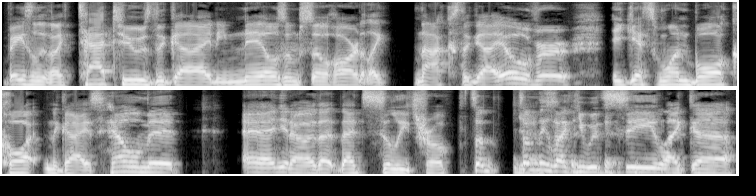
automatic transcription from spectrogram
basically like tattoos the guy and he nails him so hard it like knocks the guy over. He gets one ball caught in the guy's helmet and you know that that silly trope, so, something Yes. like you would see like uh,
